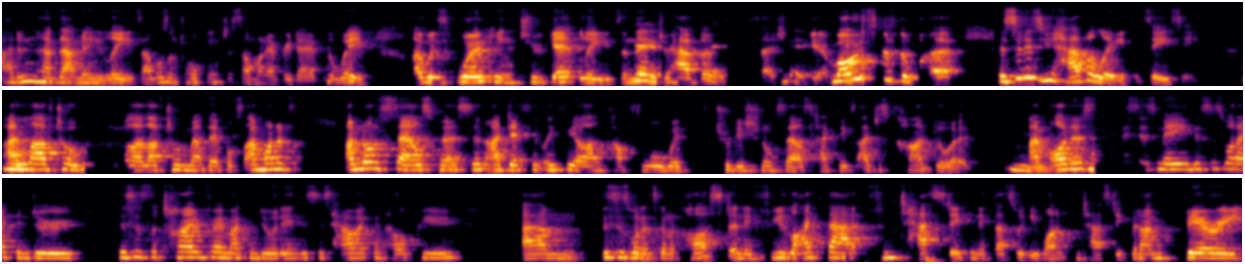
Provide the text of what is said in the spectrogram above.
I didn't have that many leads. I wasn't talking to someone every day of the week. I was working to get leads and then to have those conversations. Yes. most of the work, as soon as you have a lead, it's easy. Mm. I love talking people. I love talking about their books. I'm one of I'm not a salesperson. I definitely feel uncomfortable with traditional sales tactics. I just can't do it. Mm. I'm honest. This is me. This is what I can do. This is the time frame I can do it in. This is how I can help you. Um, this is what it's going to cost. And if you like that, fantastic. And if that's what you want, fantastic. But I'm very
